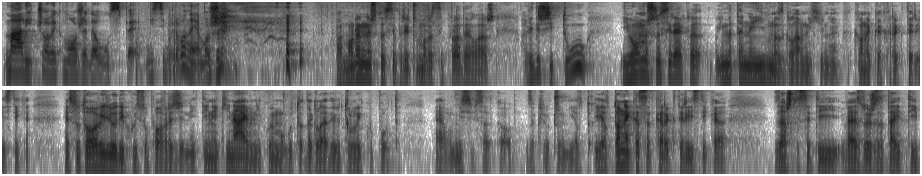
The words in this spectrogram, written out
mali čovek može da uspe. Mislim, prvo ne može. pa mora nešto da se priča, mora da se prodaje laž. A vidiš i tu i u ovome što si rekla, ima ta naivnost glavnih junaka kao neka karakteristika. Jesu to ovi ljudi koji su povređeni, ti neki naivni koji mogu to da gledaju toliko puta. Evo, mislim sad kao zaključujem, je li to, je li to neka sad karakteristika zašto se ti vezuješ za taj tip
